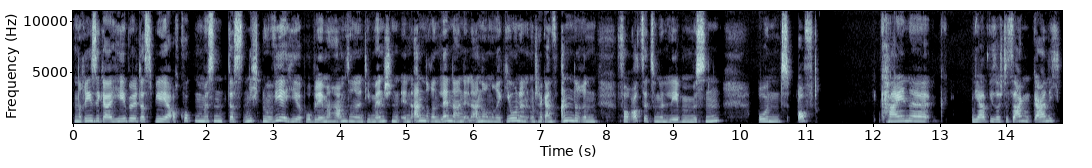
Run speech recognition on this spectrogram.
ein riesiger Hebel, dass wir ja auch gucken müssen, dass nicht nur wir hier Probleme haben, sondern die Menschen in anderen Ländern, in anderen Regionen unter ganz anderen Voraussetzungen leben müssen und oft keine, ja, wie soll ich das sagen, gar nicht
